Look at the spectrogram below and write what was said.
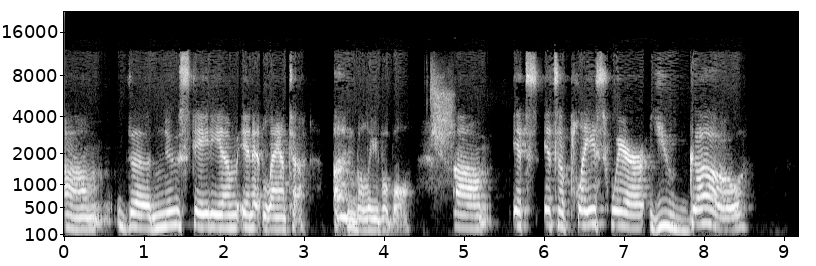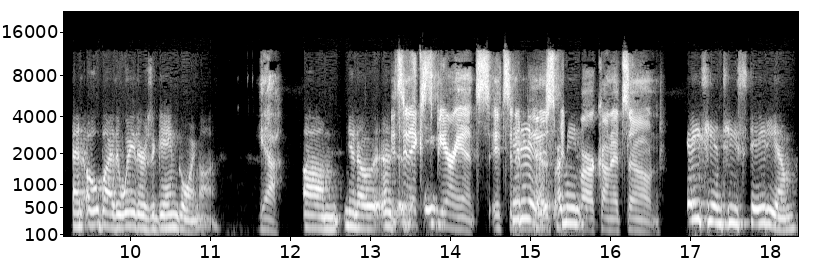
Um, the new stadium in Atlanta, unbelievable. Um, it's it's a place where you go, and oh by the way, there's a game going on. Yeah. Um, you know, It's an experience. It's an It is. amusement I mean- park on its own. AT&T Stadium,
